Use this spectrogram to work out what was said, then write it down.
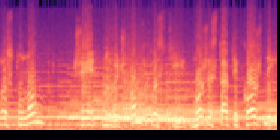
Пластуном чи новичком в пласті може стати кожний,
